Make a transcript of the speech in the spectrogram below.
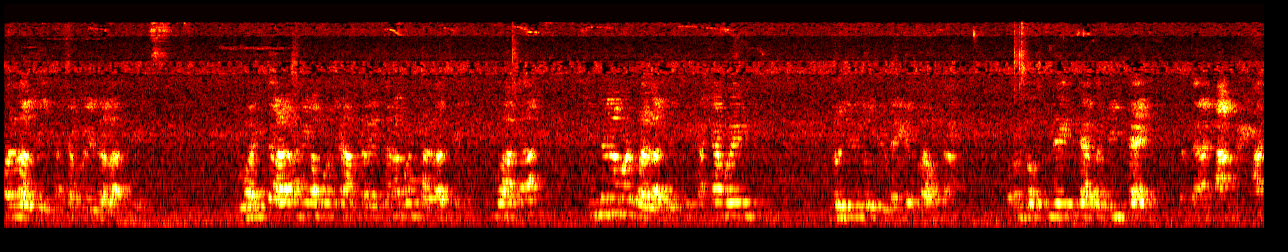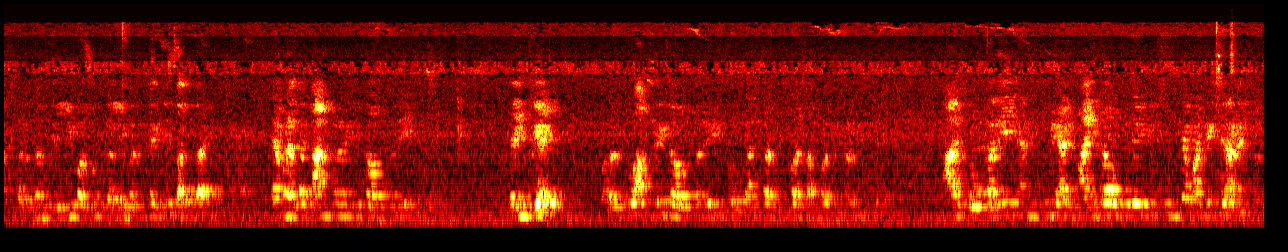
कळला असेल कशामुळे झाला असेल? किंवा इतर अनेक अपक्ष आमदार आहेत त्यांना पण कळलं असेल किंवा आता शिंदेना पण कळलं असेल की कशामुळे उद्धवजींनी तो निर्णय घेतला होता. परंतु असू ते आता जिंकत आहेत तर त्यांना काम आज खरं तर दिल्लीपासून गल्लीपर्यंत त्यांची सत्ता आहे. त्यामुळे आता काम करण्याची जबाबदारी त्यांची आहे. परंतु आपली जबाबदारी लोकांचा विश्वास संपादन करण्याची आहे. आज लोकांनी आणि तुम्ही आणि माझी जबाबदारी आहे की तुमच्या पाठीशी राहण्याची.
